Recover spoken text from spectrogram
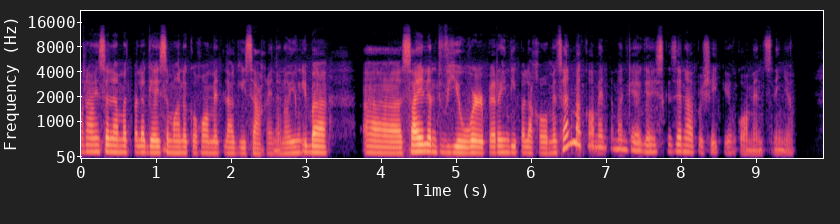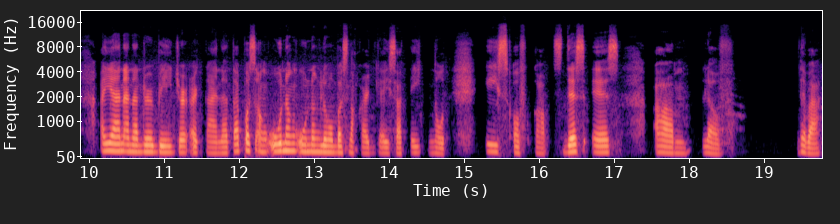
Maraming salamat pala guys sa mga nagko-comment lagi sa akin. Ano, yung iba, ah, silent viewer pero hindi pala comment. Sana mag-comment naman kayo guys kasi na-appreciate ko yung comments ninyo. Ayan, another major arcana. Tapos, ang unang-unang lumabas na card, guys, sa take note, Ace of Cups. This is um, love. ba?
